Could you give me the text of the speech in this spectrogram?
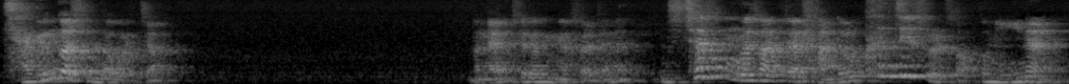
작은 걸 쓴다고 했죠. 맞나요? 최대 공약수 할 때는 최소 공개수 할 때는 반대로 큰 지수를 써. 그럼 2는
